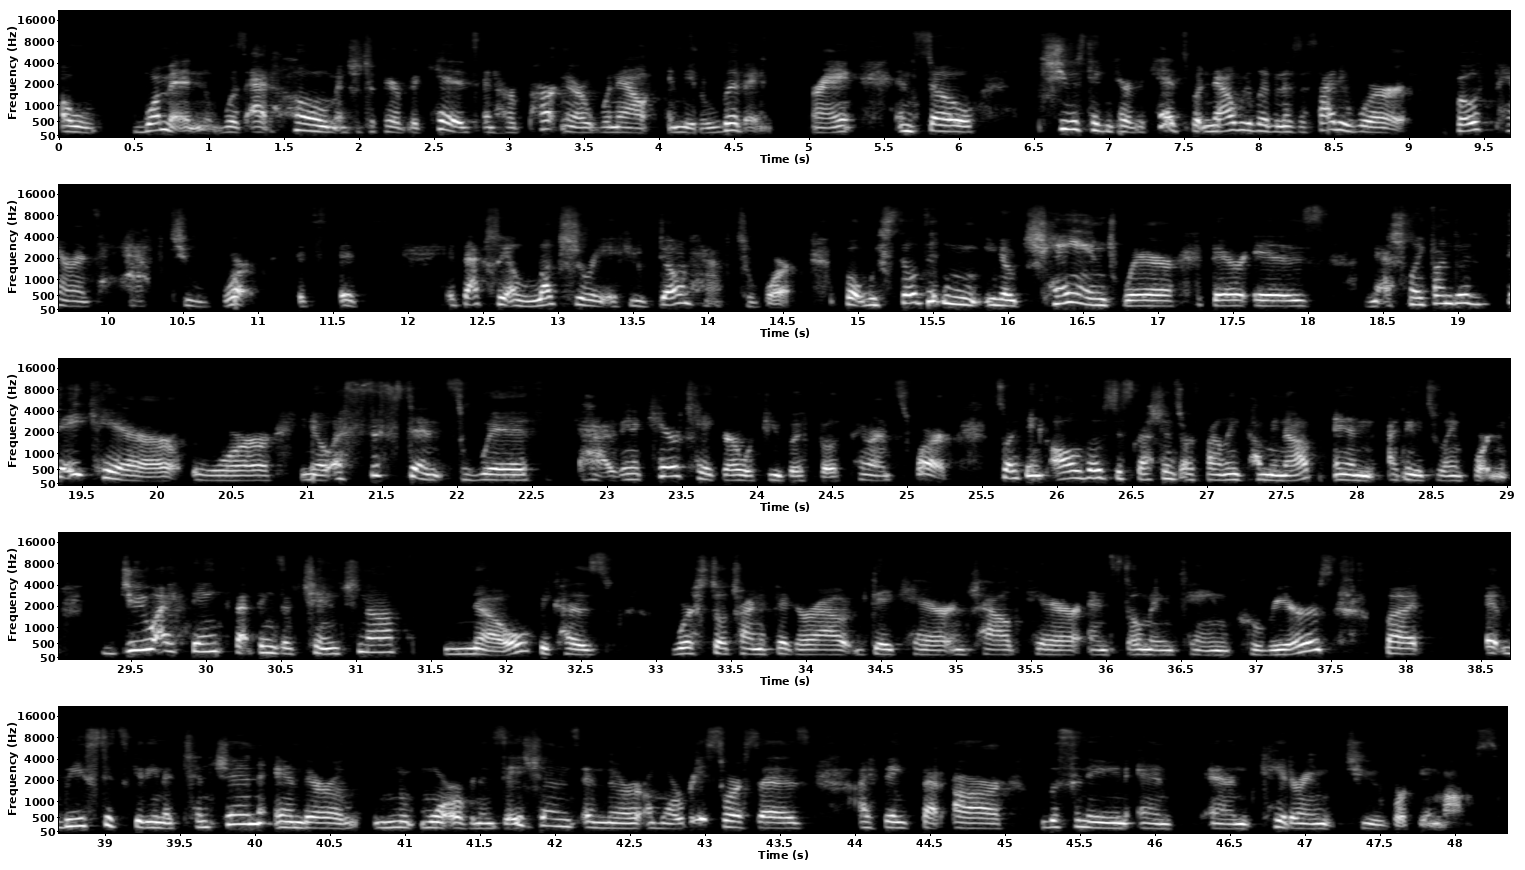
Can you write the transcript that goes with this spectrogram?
a woman was at home and she took care of the kids and her partner went out and made a living right? And so she was taking care of the kids but now we live in a society where both parents have to work it's it's it's actually a luxury if you don't have to work. But we still didn't, you know, change where there is nationally funded daycare or, you know, assistance with having a caretaker if you both both parents work. So I think all those discussions are finally coming up and I think it's really important. Do I think that things have changed enough? No, because we're still trying to figure out daycare and childcare and still maintain careers. But at least it's getting attention and there are more organizations and there are more resources i think that are listening and and catering to working moms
